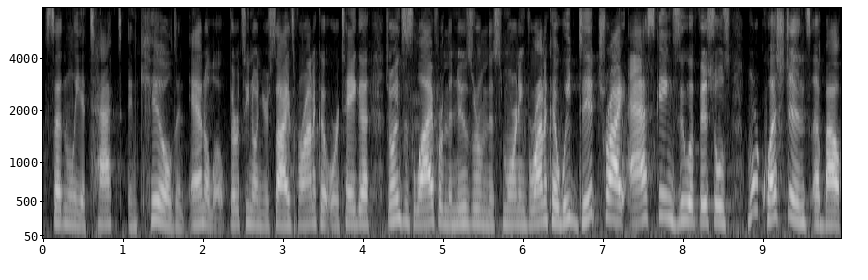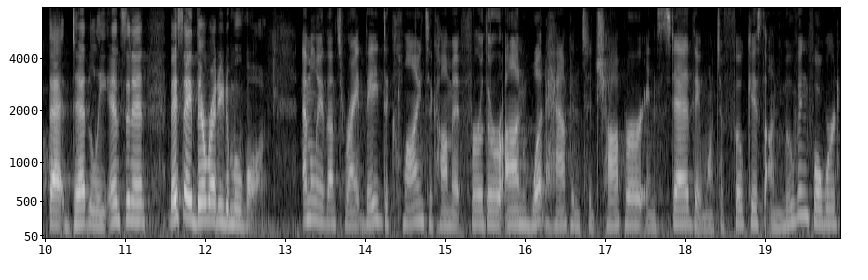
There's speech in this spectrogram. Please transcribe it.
suddenly attacked and killed an antelope. 13 on your sides, Veronica Ortega joins us live from the newsroom this morning. Veronica, we did try asking zoo officials more questions about that deadly incident. They say they're ready to move on. Emily, that's right. They declined to comment further on what happened to Chopper. Instead, they want to focus on moving forward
